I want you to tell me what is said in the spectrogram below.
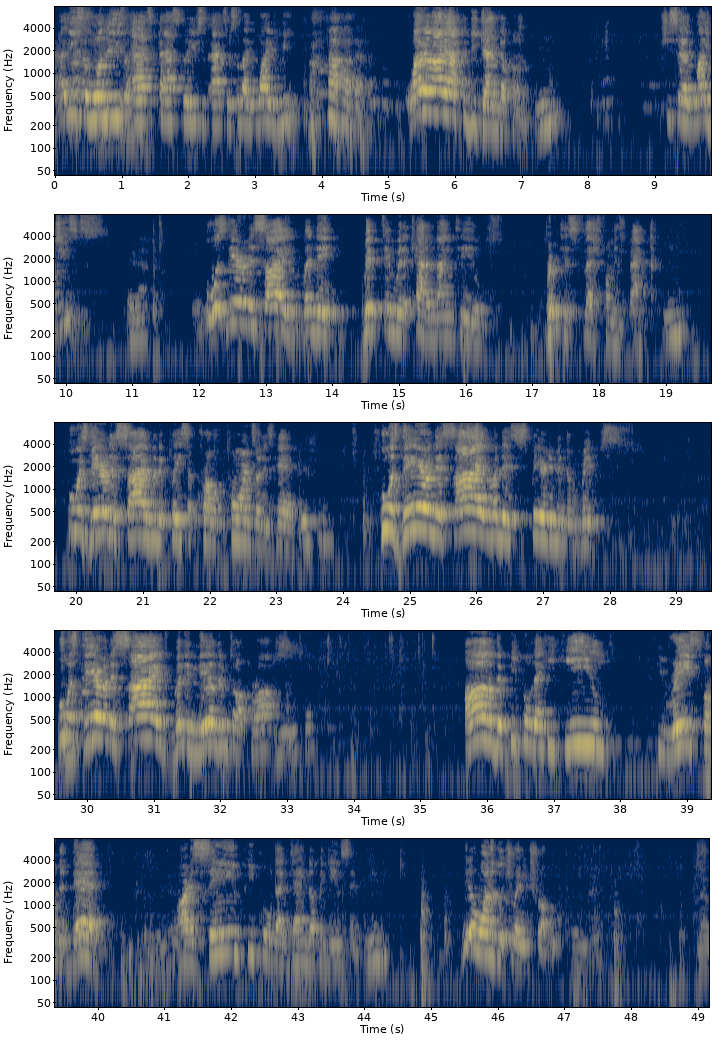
I used to wonder, used to ask Pastor, used to ask her, so like, why me? Why do I have to be ganged up on? Mhm. She said, why Jesus? Amen. Who was there at his side when they whipped him with a cat of nine tails, ripped his flesh from his back? Mhm. Who was there at his side when they placed a crown of thorns on his head? Who was there on his side when they speared him in the ribs? Who was there on his side when they nailed him to a cross? All of the people that he healed, he raised from the dead, are the same people that ganged up against him. Mhm. We don't want to go through any trouble. No.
